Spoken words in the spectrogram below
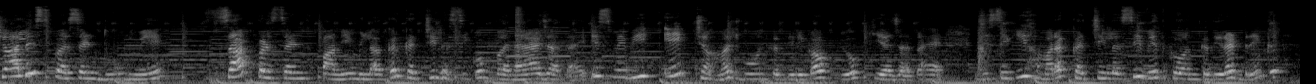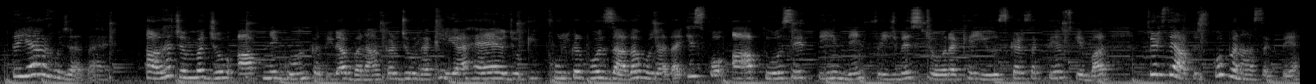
40 परसेंट दूध में 60 परसेंट पानी मिलाकर कच्ची लस्सी को बनाया जाता है। इसमें भी एक चम्मच गोंद कतीरे का उपयोग किया जाता है, जिससे कि हमारा कच्ची लस्सी विद गोंद कतीरा ड्रिंक तैयार हो जाता है। आधा चम्मच जो आपने गोंद कतीरा बनाकर जो रख लिया है, जो कि फूलकर बहुत ज़्यादा हो जाता है, इसको आप दो से तीन दिन फ्रिज में स्टोर रखे, यूज़ कर सकते हैं, उसके बाद फिर से आप इसको बना सकते हैं।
